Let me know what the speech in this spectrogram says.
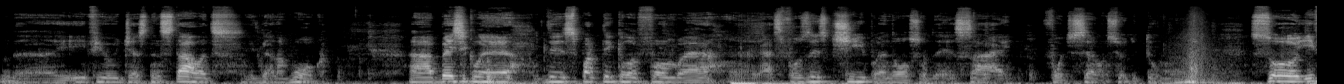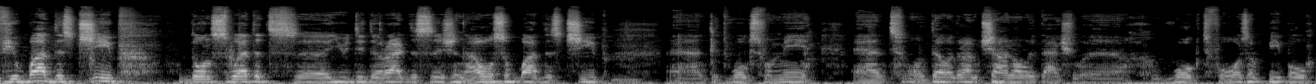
the, if you just install it it's gonna work uh, basically this particular firmware uh, as for this chip and also the SI 4732 so if you bought this chip don't sweat it uh, you did the right decision. I also bought this chip and it works for me. And on telegram channel it actually uh, worked for other people.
